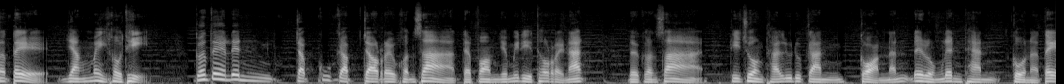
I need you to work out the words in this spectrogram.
นาเต้ยังไม่เข้าที่โกนาเต้เล่นจับคู่กับจาเรลคอนซาแต่ฟอร์มยังไม่ดีเท่าไหร่นัก โดยคอนซาที่ช่วงท้ายฤดูกาลก่อนนั้นได้ลงเล่นแทนโกนาเต้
